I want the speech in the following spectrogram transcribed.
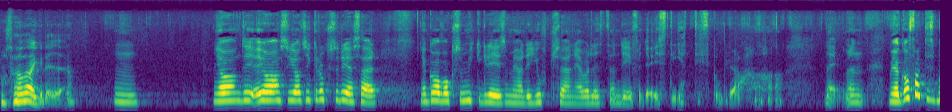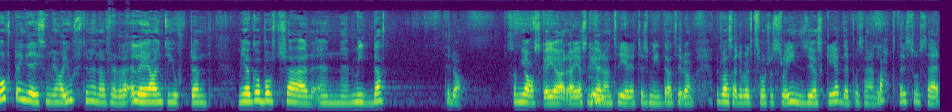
Och sådana där grejer. Mm. Ja, det, ja alltså jag tycker också det är så här. Jag gav också mycket grejer som jag hade gjort sen när jag var liten. Det är för att jag är estetisk och bra. Nej, men, men jag gav faktiskt bort en grej som jag har gjort till mina föräldrar. Eller jag har inte gjort den. Men jag gav bort så här en middag till dem. Som jag ska göra. Jag ska Mm. göra en trerättersmiddag till dem. Och det var så här, det var lite svårt att slå in så jag skrev det på så här en lapp där det stod så här.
